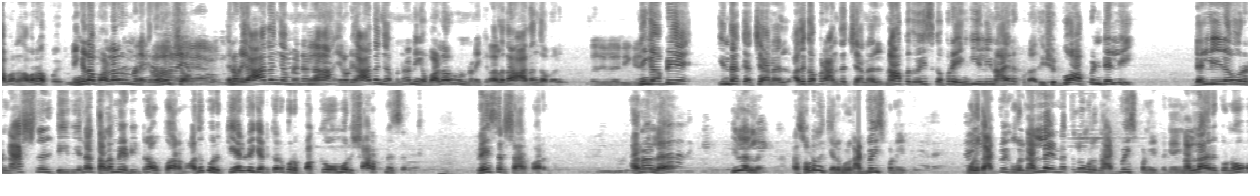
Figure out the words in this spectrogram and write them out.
தவறு தவறா போயிடும் நீங்களா வளரணும்னு நினைக்கிற ஒரு நிமிஷம். என்னுடைய ஆதங்கம் என்னன்னா என்னுடைய ஆதங்கம் என்னன்னா நீங்க வளரணும்னு நினைக்கிற அதுதான் ஆதங்கம் வருது. நீங்க அப்படியே இந்த சேனல் அதுக்கப்புறம் அந்த சேனல் நாற்பது வயசுக்கு அப்புறம் எங்கேயும் இல்லைன்னு ஆயிடக்கூடாது you should go up in Delhi டெல்லியில் ஒரு நேஷனல் டிவியில் தலைமை எடிட்டராக உட்காரணும். அதுக்கு ஒரு கேள்வி கேட்கறதுக்கு ஒரு பக்குவமும் ஒரு ஷார்ப்னஸ் இருக்கு. ரேசர் ஷார்ப்பாக இருக்கும். அதனால இல்ல, இல்ல. நான் சொல்றது கேளு. உங்களுக்கு அட்வைஸ் பண்ணிட்டு இருக்கேன். உங்களுக்கு அட்வைஸ் உங்களுக்கு நல்ல எண்ணத்தில் உங்களுக்கு நான் அட்வைஸ் பண்ணிட்டு இருக்கேன். நல்லா இருக்கணும்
